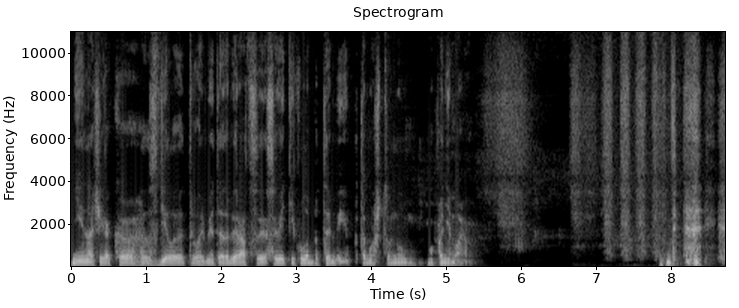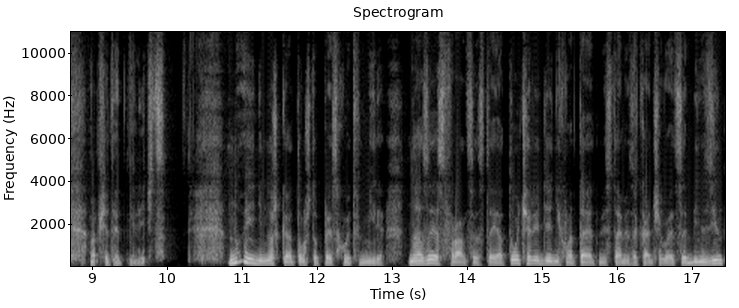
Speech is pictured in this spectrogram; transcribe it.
Не иначе, как э, сделают во время этой операции советнику лоботомию. Потому что, ну, мы понимаем. Вообще-то это не лечится. Ну и немножко о том, что происходит в мире. На АЗС Франции стоят очереди, не хватает местами, заканчивается бензин,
